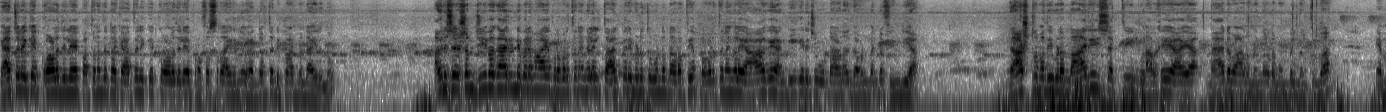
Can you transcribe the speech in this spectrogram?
കാത്തലിക്കറ്റ് കോളേജിലെ പത്തനംതിട്ട കാത്തലിക്കറ്റ് കോളേജിലെ പ്രൊഫസറായിരുന്നു ഹെഡ് ഓഫ് ദ ഡിപ്പാർട്ട്മെന്റ് ആയിരുന്നു അതിനുശേഷം ജീവകാരുണ്യപരമായ പ്രവർത്തനങ്ങളിൽ താല്പര്യമെടുത്തുകൊണ്ട് നടത്തിയ പ്രവർത്തനങ്ങളെ ആകെ അംഗീകരിച്ചുകൊണ്ടാണ് ഗവൺമെന്റ് ഓഫ് ഇന്ത്യ രാഷ്ട്രപതിയുടെ നാരി ശക്തി അർഹയായ മാഡമാണ് നിങ്ങളുടെ മുമ്പിൽ നിൽക്കുന്ന എം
